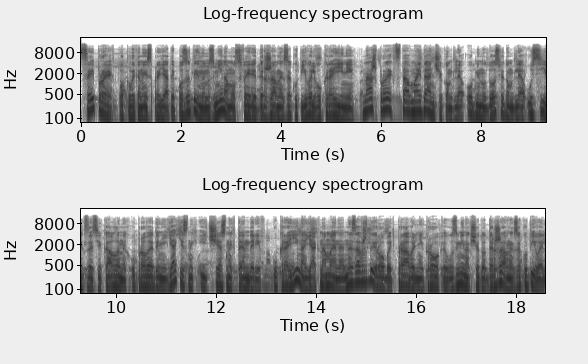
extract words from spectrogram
Цей проект покликаний сприяти позитивним змінам у сфері державних закупівель в Україні. Наш проект став майданчиком для обміну досвідом для усіх зацікавлених у проведенні якісних і чесних тендерів. Україна, як на мене, не завжди робить правильні кроки у змінах щодо державних закупівель.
